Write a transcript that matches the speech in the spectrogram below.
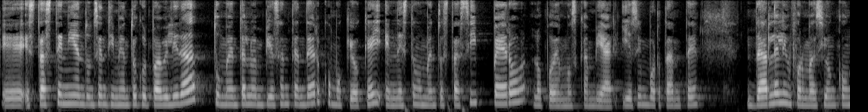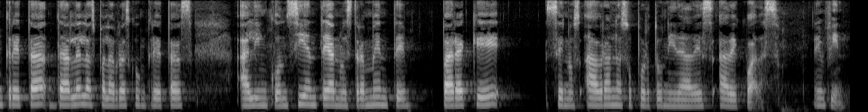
eh, estás teniendo un sentimiento de culpabilidad, tu mente lo empieza a entender como que, ok, en este momento está así, pero lo podemos cambiar. Y es importante darle la información concreta, darle las palabras concretas al inconsciente, a nuestra mente, para que se nos abran las oportunidades adecuadas. En fin,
